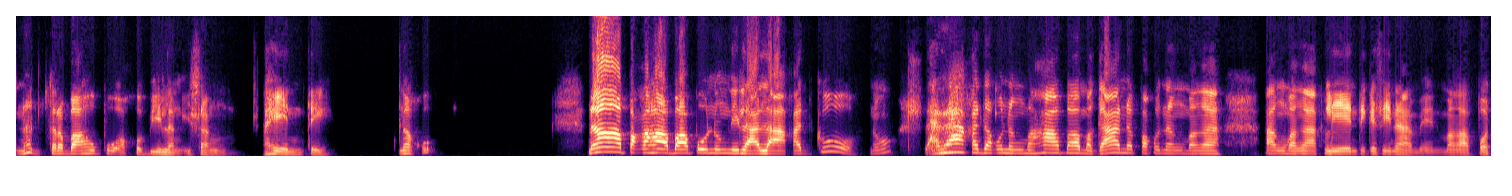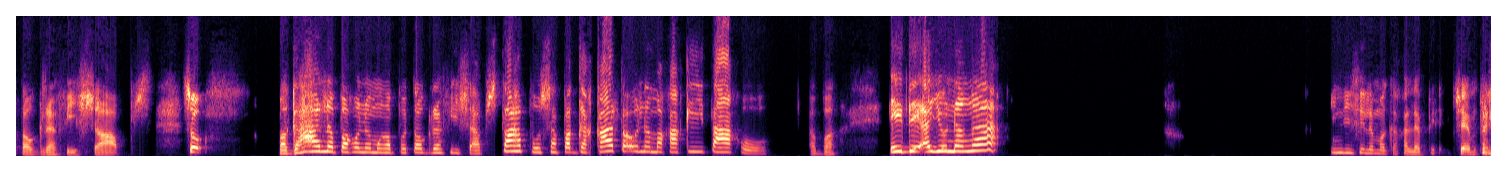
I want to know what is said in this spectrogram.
Nagtrabaho po ako bilang isang ahente. Naku, Napakahaba po nung nilalakad ko, no? Lalakad ako ng mahaba, maghanap ako ng mga ang mga kliyente kasi namin, mga photography shops. So, maghanap ako ng mga photography shops. Tapos sa pagkakataon na makakita ko, aba, eh di ayun na nga. Hindi sila magkakalapit. Siyempre,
